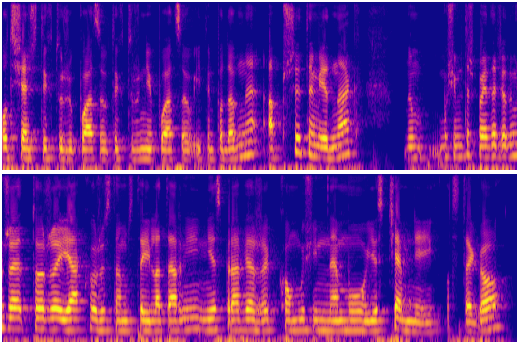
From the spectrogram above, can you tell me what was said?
odsiać tych, którzy płacą, tych, którzy nie płacą i tym podobne, a przy tym jednak no, musimy też pamiętać o tym, że to, że ja korzystam z tej latarni nie sprawia, że komuś innemu jest ciemniej od tego.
